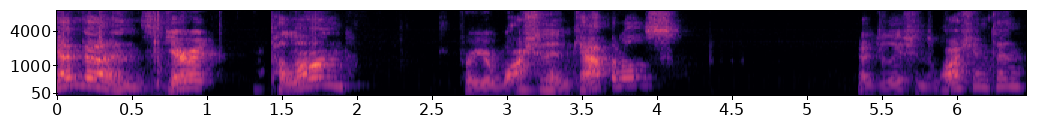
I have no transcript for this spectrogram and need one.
Young Guns, Garrett Pilon for your Washington Capitals. Congratulations, Washington.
